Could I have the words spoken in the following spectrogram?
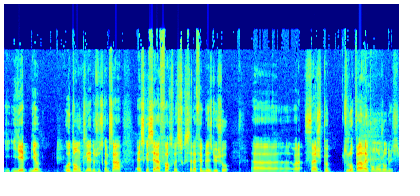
il y, il y a autant de clés, de choses comme ça, est-ce que c'est la force ou est-ce que c'est la faiblesse du show? Euh, Voilà, ça je peux toujours pas répondre aujourd'hui.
